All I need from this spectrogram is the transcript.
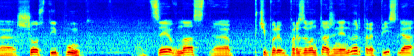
е, шостий пункт. Це в нас е, чи перезавантаження інвертора після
